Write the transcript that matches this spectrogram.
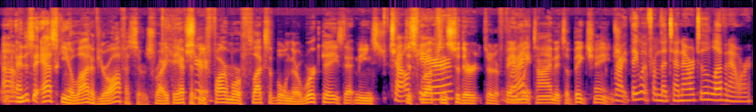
Um, and this is asking a lot of your officers, right? They have to be far more flexible in their work days. That means Child disruptions care. to their to their family Right. time. It's a big change. Right. They went from the 10 hour to the 11 hour.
